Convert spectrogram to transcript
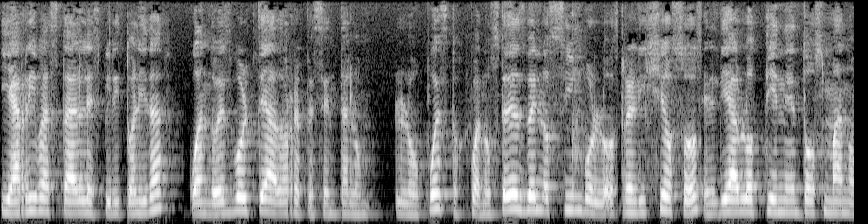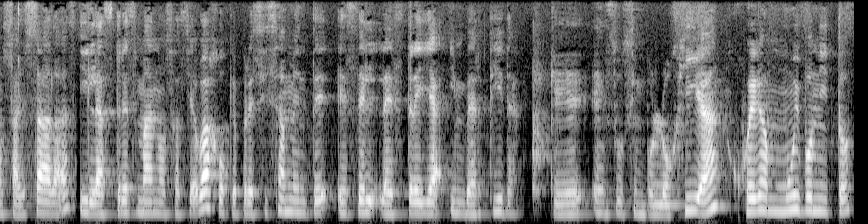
y arriba está la espiritualidad. Cuando es volteado representa lo, lo opuesto. Cuando ustedes ven los símbolos religiosos, el diablo tiene dos manos alzadas y las tres manos hacia abajo, que precisamente es la estrella invertida, que en su simbología juega muy bonito,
